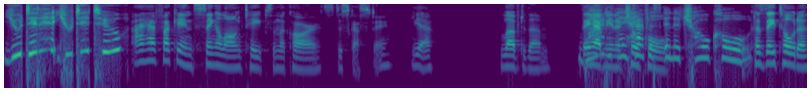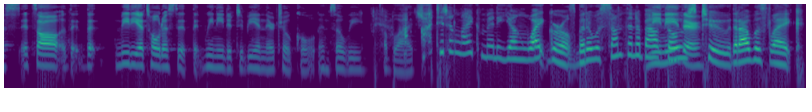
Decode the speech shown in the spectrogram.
You did it? You did too? I had fucking sing along tapes in the car. It's disgusting. Yeah. Loved them. They Why had me in a they have us chokehold. in a chokehold. because they told us it's all the, the media told us that, that we needed to be in their chokehold, and so we obliged. I didn't like many young white girls, but it was something about those two that I was like,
